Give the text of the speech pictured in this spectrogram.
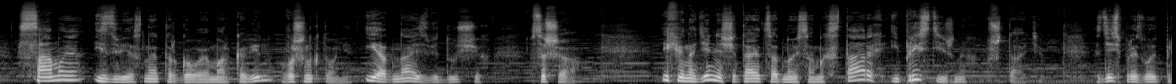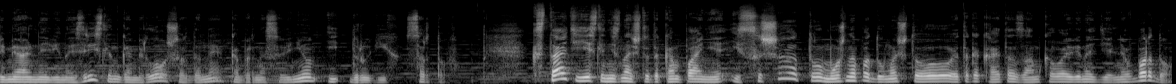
– самая известная торговая марка вин в Вашингтоне и одна из ведущих в США. Их винодельня считается одной из самых старых и престижных в штате. Здесь производят премиальные вина из рислинга, мерло, шардоне, каберне савиньон и других сортов. Кстати, если не знать, что это компания из США, то можно подумать, что это какая-то замковая винодельня в Бордо.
